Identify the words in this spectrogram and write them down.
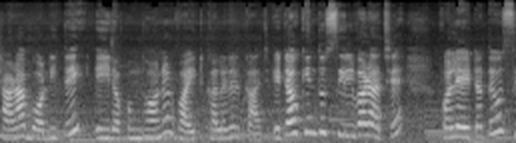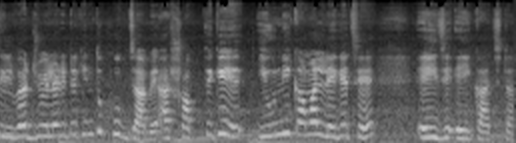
সারা বডিতেই এই রকম ধরনের হোয়াইট কালারের কাজ। এটাও কিন্তু সিলভার আছে, ফলে এটাতেও সিলভার জুয়েলারিটা কিন্তু খুব যাবে। আর সব থেকে ইউনিক আমার লেগেছে এই যে এই কাজটা।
